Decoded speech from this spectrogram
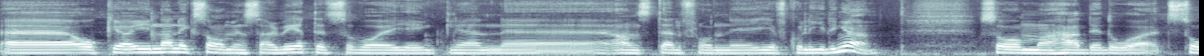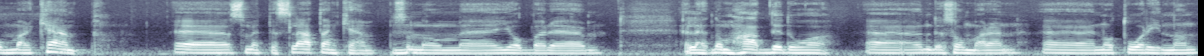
Eh, och innan examensarbetet så var jag egentligen eh, anställd från IFK Lidingö. Som hade då ett sommarcamp eh, som hette Zlatan Camp mm. som de eh, jobbade, eller de hade då eh, under sommaren, eh, något år innan.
